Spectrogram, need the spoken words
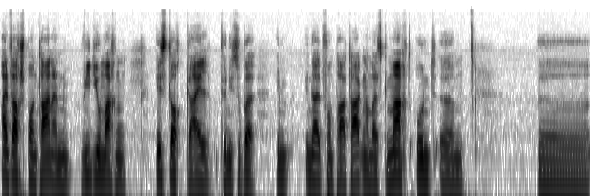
Einfach spontan ein Video machen, ist doch geil, finde ich super. Im, innerhalb von ein paar Tagen haben wir es gemacht und ähm, äh,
